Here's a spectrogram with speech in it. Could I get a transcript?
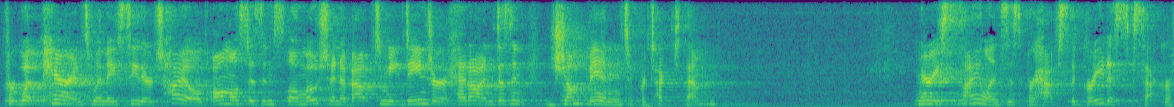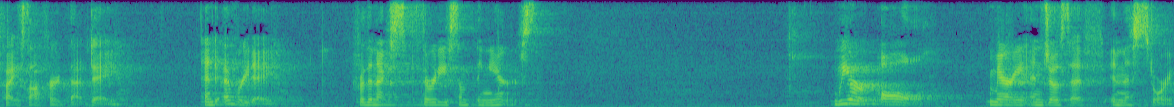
For what parent, when they see their child almost as in slow motion about to meet danger head on, doesn't jump in to protect them? Mary's silence is perhaps the greatest sacrifice offered that day and every day for the next 30 something years. We are all Mary and Joseph in this story.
